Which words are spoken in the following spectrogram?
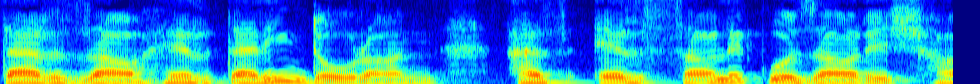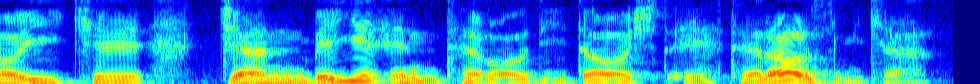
در ظاهر در این دوران از ارسال گزارش هایی که جنبه انتقادی داشت احتراز می کرد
